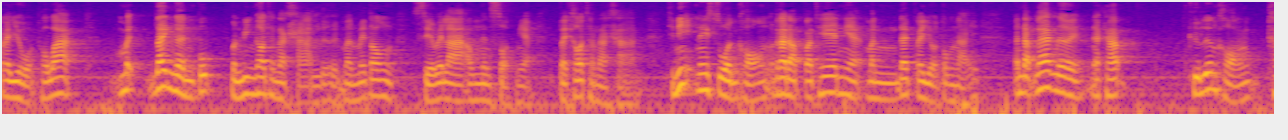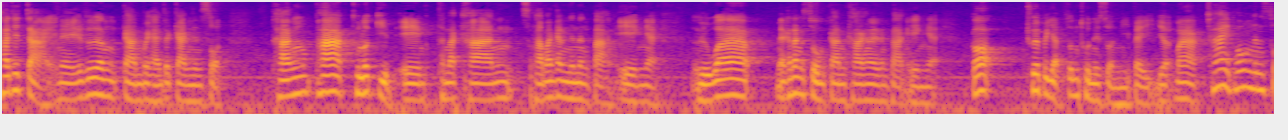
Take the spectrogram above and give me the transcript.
ประโยชน์เพราะว่าได้เงินปุ๊บมันวิ่งเข้าธนาคารเลย มันไม่ต้องเสียเวลาเอาเงินสดเนี่ยไปเข้าธนาคาร ทีนี้ในส่วนของระดับประเทศเนี่ยมันได้ประโยชน์ตรงไหน อันดับแรกเลยนะครับ คือเรื่องของค่าใช้จ่ายในเรื่องการบริหารจัดการเงินสด ทั้งภาคธุรกิจเอง ธนาคาร สถาบันการเงินต่าง ๆ เองเนี่ยหรือว่า ม้กระทั่งกระทรงการคลังอะไรต่างๆเองเนี่ยก็ช่วยประหยัดต้นทุนในส่วนนี้ไปเยอะมาก ใช่เพราะเงินส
